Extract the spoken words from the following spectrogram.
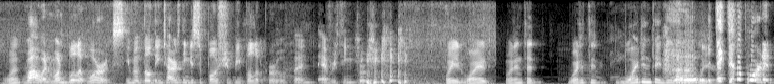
What? Wow, and one bullet works, even though the entire thing is supposed to be bulletproof and everything proof. Wait, why? Why didn't that? Why did they? Why didn't they do that earlier? they teleported.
